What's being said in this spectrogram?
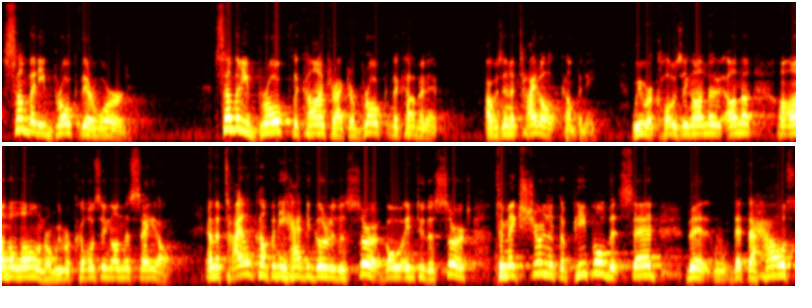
somebody broke their word. Somebody broke the contract or broke the covenant. I was in a title company. We were closing on the, on the, on the loan or we were closing on the sale. And the title company had to go to the search, go into the search to make sure that the people that said that, that the house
